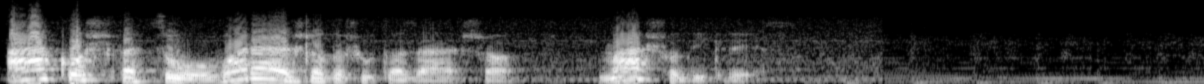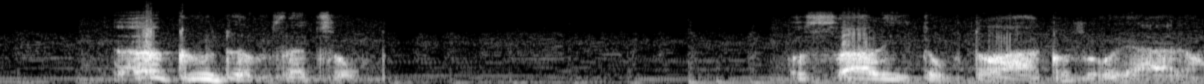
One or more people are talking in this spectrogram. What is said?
Ákos Fecó varázslatos utazása. Második rész. Elküldöm Fecót. A szállítók találkozójára.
